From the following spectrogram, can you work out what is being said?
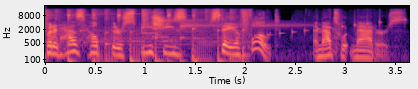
but it has helped their species stay afloat, and that's what matters.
